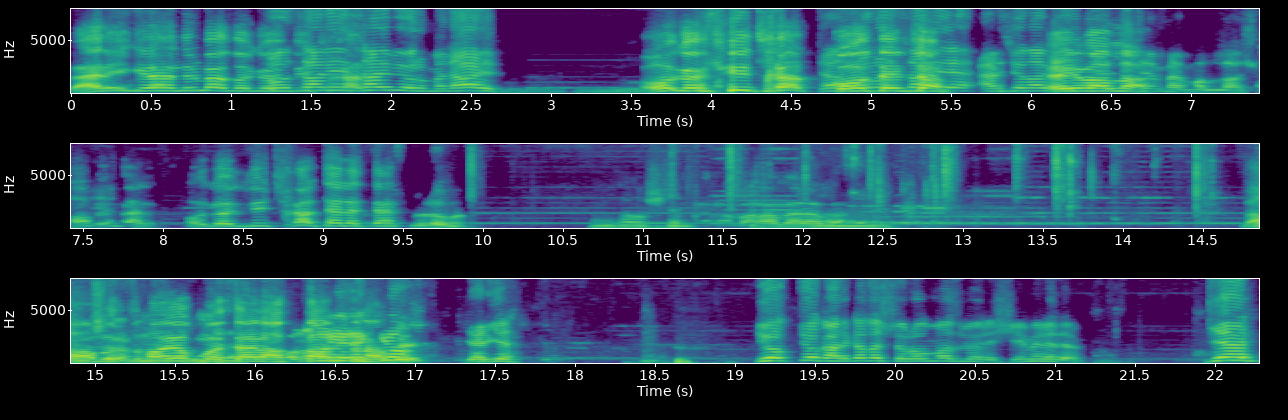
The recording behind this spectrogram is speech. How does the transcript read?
Beni ilgilendirmez o Son gözlüğü saniyeyi çıkart. saymıyorum ben hayır. O gözlüğü çıkart. Ya son Konsercan. saniye Ercan abi Eyvallah. ben vallahi şimdi. Abim benim. O gözlüğü çıkart hele sen. Merhaba. Merhaba. Hoş geldin. Merhaba. Benim Namusuma yok mu? Merhaba. Sen aslansın gerek abi. yok. Gel gel. Yok yok arkadaşlar olmaz böyle şey yemin ederim. Gel.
